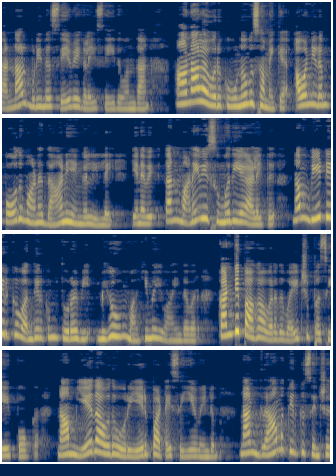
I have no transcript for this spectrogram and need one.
தன்னால் முடிந்த சேவைகளை செய்து வந்தான். ஆனால் அவருக்கு உணவு சமைக்க அவனிடம் போதுமான தானியங்கள் இல்லை. எனவே தன் மனைவி சுமதியை அழைத்து நம் வீட்டிற்கு வந்திருக்கும் துறவி மிகவும் மகிமை வாய்ந்தவர். கண்டிப்பாக அவரது வயிற்று பசியை போக்க நாம் ஏதாவது ஒரு ஏற்பாட்டை செய்ய வேண்டும். நான் கிராமத்திற்கு சென்று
